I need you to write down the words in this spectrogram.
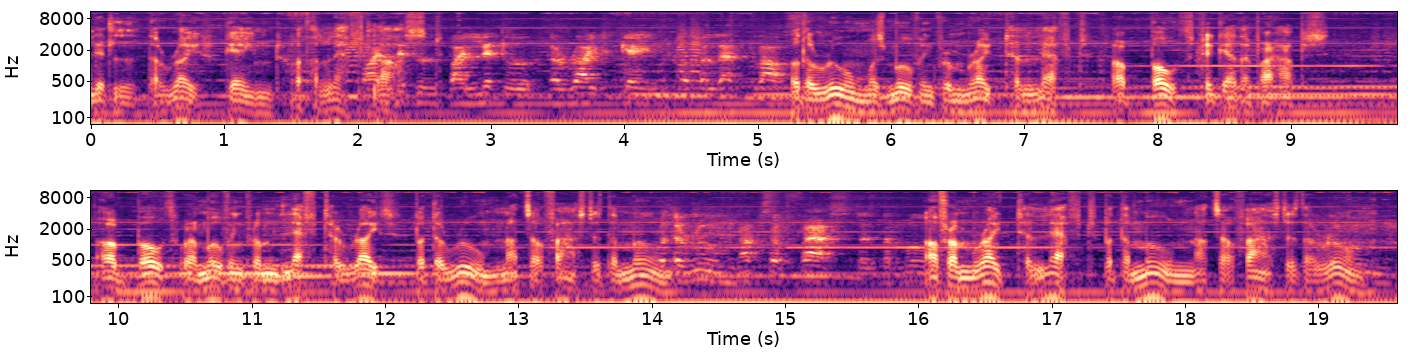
little by the right gained or the left while lost. little by little, the right gained what the left lost. Or the room was moving from right to left, or both together perhaps. Or both were moving from left to right, but the room not so fast as the But the room not so fast as the moon. Or from right to left, but the moon not so fast as the room.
